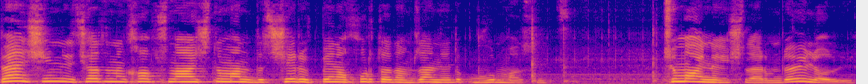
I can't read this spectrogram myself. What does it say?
Ben şimdi çatının kapısını açtığım anda Şerif beni kurt adam zannedip vurmasın. Tüm oynayışlarımda öyle oluyor.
